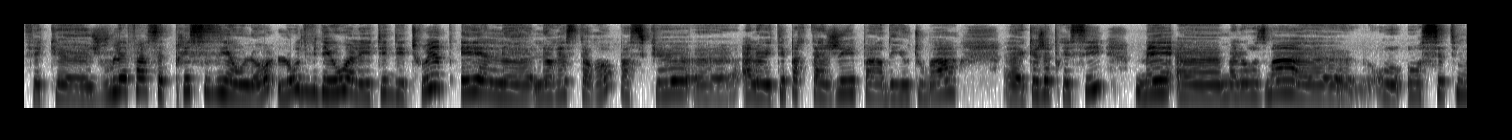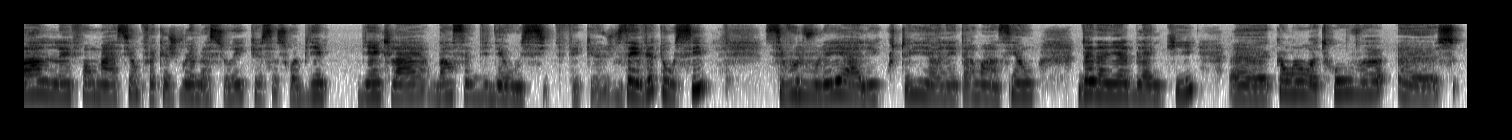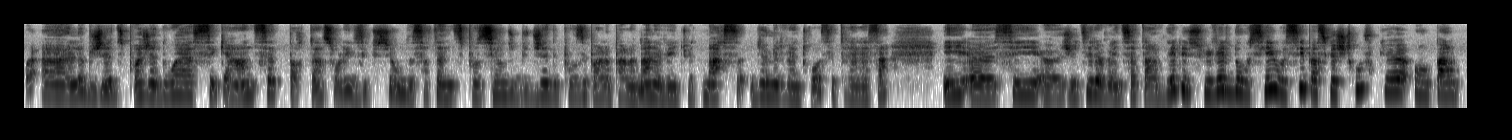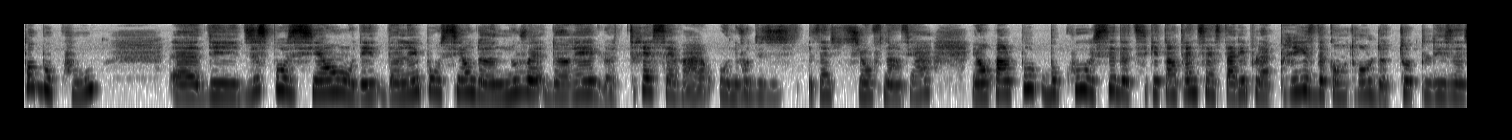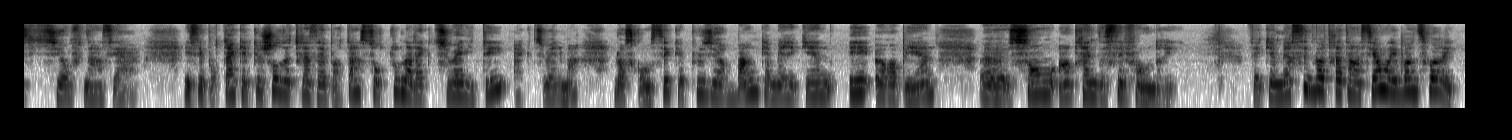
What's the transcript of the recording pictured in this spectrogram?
Fait que je voulais faire cette précision-là. L'autre vidéo, elle a été détruite et elle euh, le restera parce que euh, elle a été partagée par des youtubeurs que j'apprécie, mais malheureusement, on, on, cite mal l'information, fait que je voulais m'assurer que ça soit bien, bien clair dans cette vidéo aussi. Fait que je vous invite aussi si vous le voulez, à aller écouter euh, l'intervention de Daniel Blanqui, euh, qu'on retrouve euh, à l'objet du projet de loi C-47 portant sur l'exécution de certaines dispositions du budget déposé par le Parlement le 28 mars 2023, c'est très récent, et c'est jeudi le 27 avril. Et suivez le dossier aussi parce que je trouve qu'on ne parle pas beaucoup euh, des dispositions ou de l'imposition de nouvelles de règles très sévères au niveau des institutions financières. Et on parle pas beaucoup aussi de ce qui est en train de s'installer pour la prise de contrôle de toutes les institutions financières. Et c'est pourtant quelque chose de très important, surtout dans l'actualité actuellement, lorsqu'on sait que plusieurs banques américaines et européennes euh, sont en train de s'effondrer. Fait que merci de votre attention et bonne soirée.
